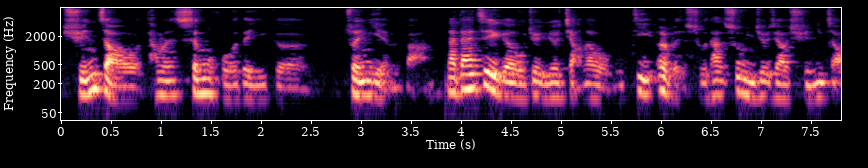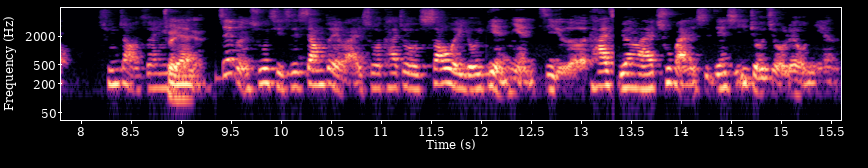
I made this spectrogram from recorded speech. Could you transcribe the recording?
寻找他们生活的一个。尊严吧。那当然，这个我就也就讲到我们第二本书，它的书名就叫《寻找寻找尊严》。这本书其实相对来说，它就稍微有一点年纪了。它原来出版的时间是一九九六年，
